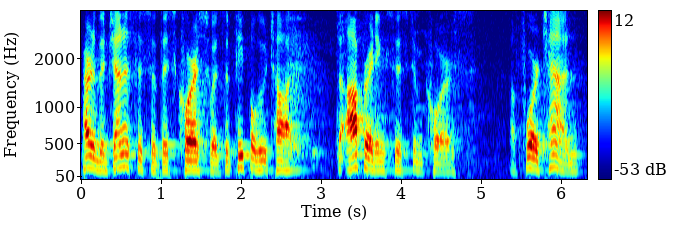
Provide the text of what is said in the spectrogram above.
part of the genesis of this course was the people who taught the operating system course, uh, 410, uh,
